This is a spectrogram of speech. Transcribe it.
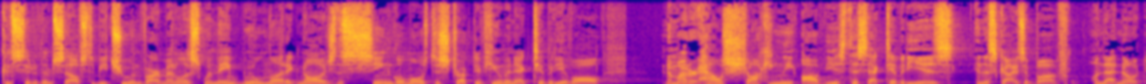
consider themselves to be true environmentalists when they will not acknowledge the single most destructive human activity of all, no matter how shockingly obvious this activity is in the skies above. On that note,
